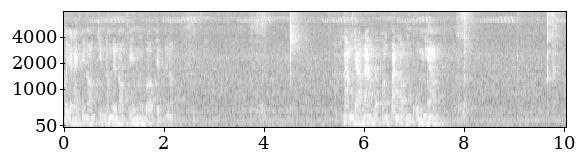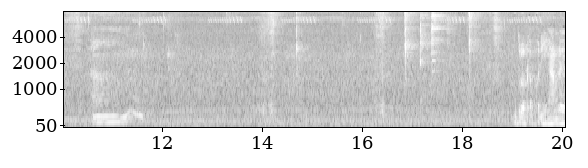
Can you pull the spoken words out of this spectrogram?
ก็ยังไงพี่น้องกินน้ำเดือนอฟิล์มมือบอเผ็ดพี่น้องน้ำยานั่งแบบคนปั้นหนอมขุ่นแห้งอ่า ตรวจกับพอดีงามเลย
